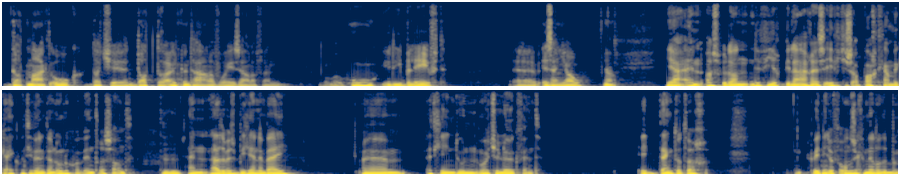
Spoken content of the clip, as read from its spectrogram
dat maakt ook dat je dat eruit kunt halen voor jezelf. En hoe je die beleeft, eh, is aan jou. Ja, en als we dan de vier pilaren eens eventjes apart gaan bekijken, want die vind ik dan ook nog wel interessant. Mhm. En laten we eens beginnen bij ehm, hetgeen doen wat je leuk vindt. Ik denk dat er, ik weet niet of onze gemiddelde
